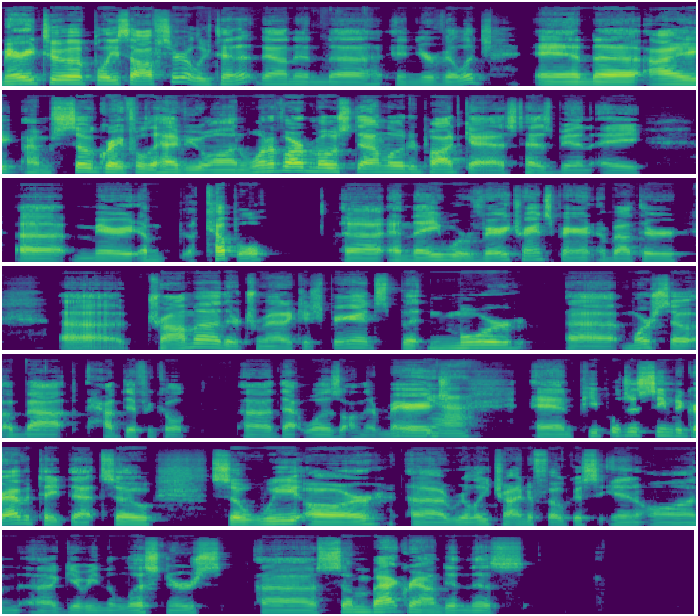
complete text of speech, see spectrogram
Married to a police officer, a lieutenant down in uh, in your village, and uh, I I'm so grateful to have you on. One of our most downloaded podcasts has been a uh, married um, a couple uh, and they were very transparent about their uh, trauma, their traumatic experience, but more uh, more so about how difficult uh, that was on their marriage. Yeah. And people just seem to gravitate that. So, so we are uh, really trying to focus in on uh, giving the listeners some background in this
